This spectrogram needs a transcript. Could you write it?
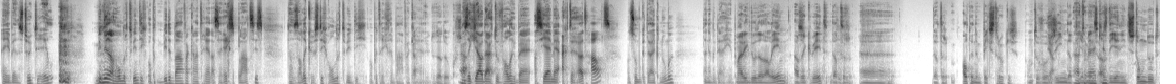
en je bent structureel minder dan 120 op het middenbaanvak aan het rijden, als er rechts plaats is, dan zal ik rustig 120 op het rechterbaanvak Ja, rijden. ik doe dat ook. Als ik jou daar toevallig bij, als jij mij achteruit haalt, want zo moet ik het eigenlijk noemen, dan heb ik daar geen probleem. Maar ik doe dat alleen als ik weet dat er, eh, dat er altijd een pikstrook is. Om te voorzien dat die mens, als die je niet stom doet,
